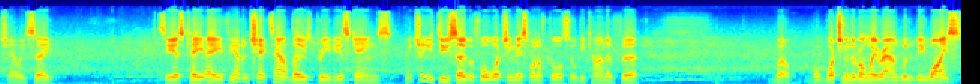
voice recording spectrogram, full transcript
shall we say. CSKA, if you haven't checked out those previous games, make sure you do so before watching this one. Of course, it will be kind of, uh, well, watching them the wrong way around wouldn't be wise.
